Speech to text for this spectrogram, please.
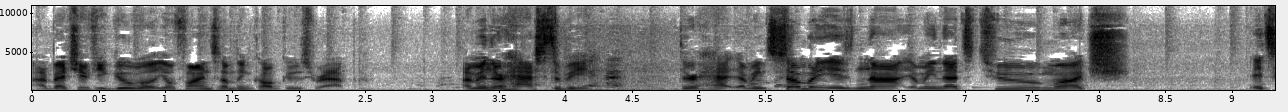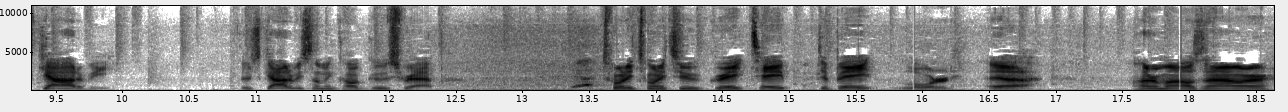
I bet you if you Google it, you'll find something called Goose Wrap. I mean, there has to be. There ha- I mean, somebody is not. I mean, that's too much. It's got to be. There's got to be something called Goose Wrap. Yeah. 2022 great tape debate. Lord, yeah, 100 miles an hour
